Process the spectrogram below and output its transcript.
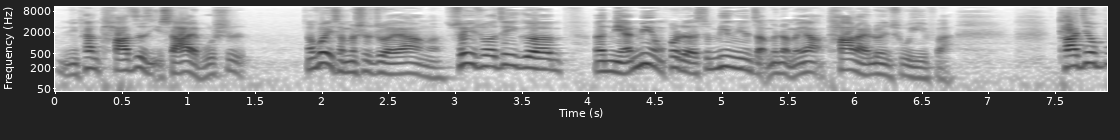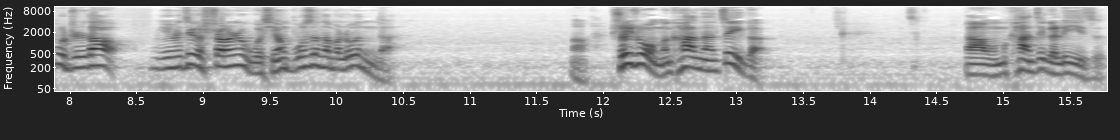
你看他自己啥也不是，那为什么是这样啊？所以说这个呃年命或者是命运怎么怎么样，他来论述一番。他就不知道，因为这个生日五行不是那么论的，啊，所以说我们看呢这个，啊，我们看这个例子：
